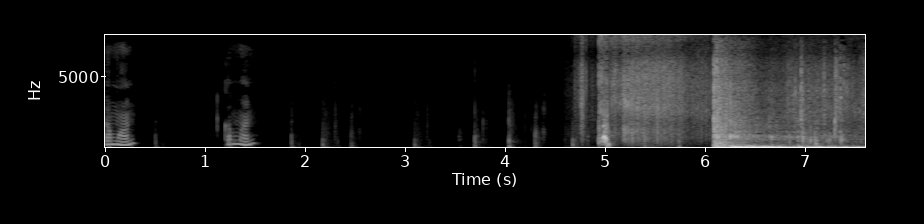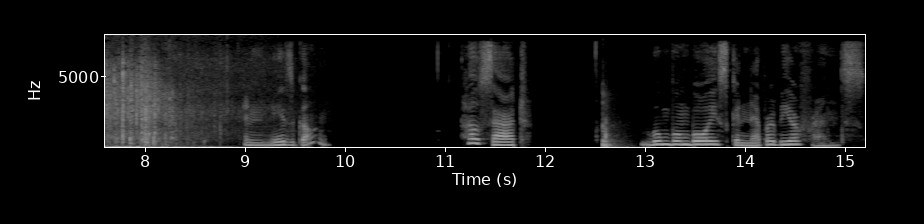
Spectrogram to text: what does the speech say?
Come on. Come on. And he's gone. How sad. Boom Boom Boys can never be our friends.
